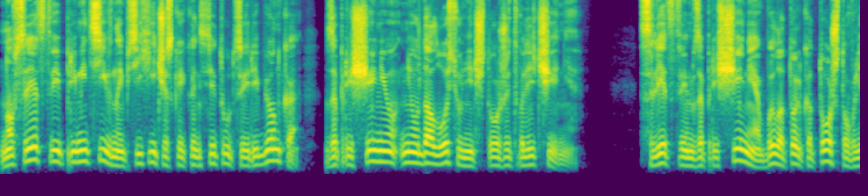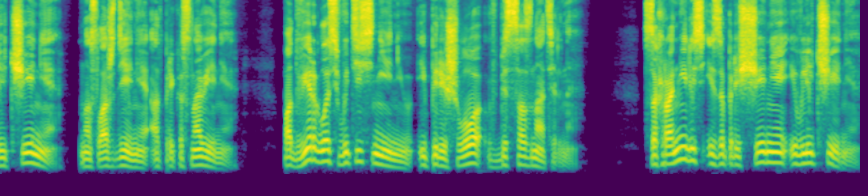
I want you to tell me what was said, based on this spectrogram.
Но вследствие примитивной психической конституции ребенка запрещению не удалось уничтожить влечение. Следствием запрещения было только то, что влечение, наслаждение от прикосновения – подверглось вытеснению и перешло в бессознательное. Сохранились и запрещение, и влечение.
